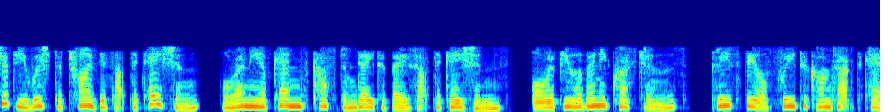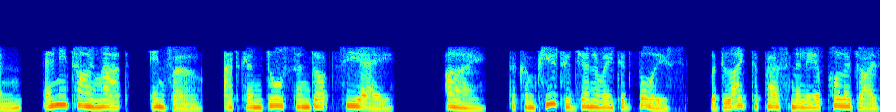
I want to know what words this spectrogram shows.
Should you wish to try this application, or any of Ken's custom database applications, or if you have any questions, please feel free to contact Ken anytime at info at kendawson.ca. I, the computer-generated voice, would like to personally apologize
